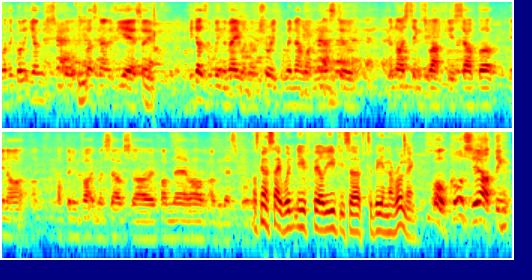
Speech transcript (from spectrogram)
what they call it, young sports personality of the year. So if he doesn't win the main one, I'm sure he could win that one. And that's still a nice thing to have for yourself. But you know, I've been invited myself, so if I'm there, I'll, I'll be there supporting. I was going to say, wouldn't you feel you deserve to be in the running? Well, of course, yeah. I think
